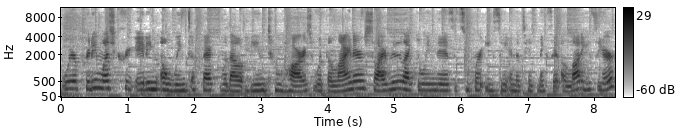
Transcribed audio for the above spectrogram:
We're pretty much creating a winged effect without being too harsh with the liner. So I really like doing this. It's super easy and the tape makes it a lot easier.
